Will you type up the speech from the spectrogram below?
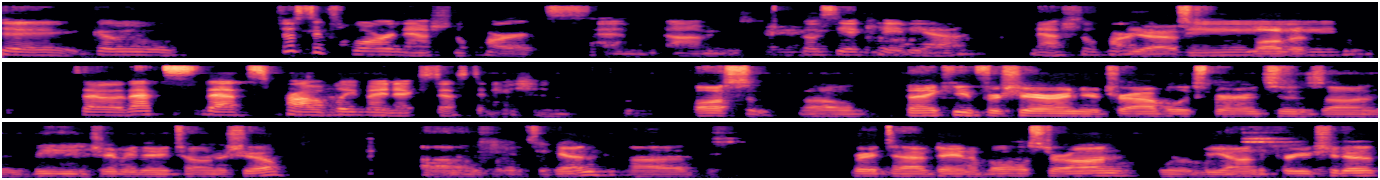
to go just explore national parks and um, go see Acadia National Park. Yes, love it. So that's that's probably my next destination. Awesome. Well, thank you for sharing your travel experiences on the Jimmy Daytona Show. Uh, once again, uh, great to have Dana Bullister on. We're beyond appreciative.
